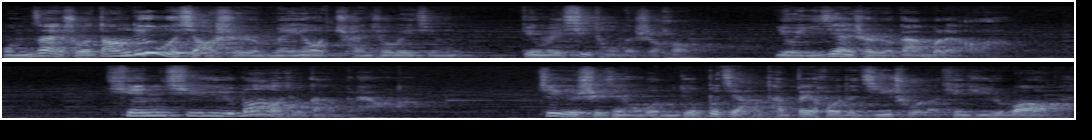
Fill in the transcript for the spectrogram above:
我们再说，当六个小时没有全球卫星定位系统的时候，有一件事就干不了了，天气预报就干不了了。这个事情我们就不讲它背后的基础了。天气预报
